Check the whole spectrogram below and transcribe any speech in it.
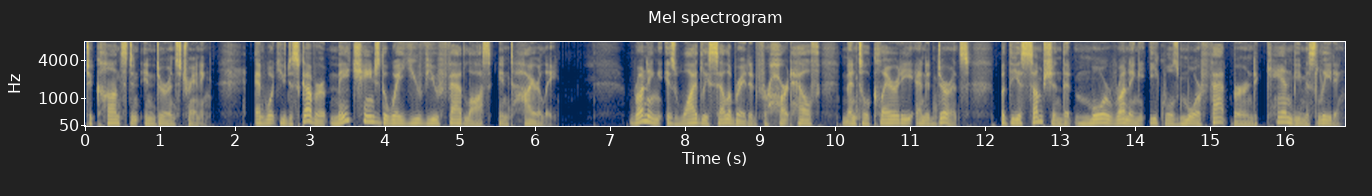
to constant endurance training, and what you discover may change the way you view fat loss entirely. Running is widely celebrated for heart health, mental clarity, and endurance, but the assumption that more running equals more fat burned can be misleading.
